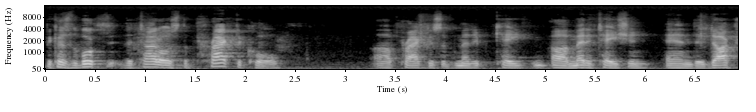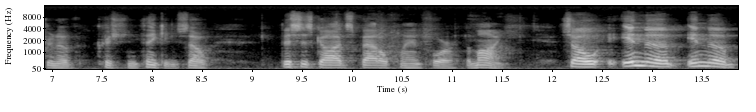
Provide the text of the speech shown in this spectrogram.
because the book, the title is The Practical uh, Practice of uh, Meditation and the Doctrine of Christian Thinking. So this is God's battle plan for the mind. So in the in the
